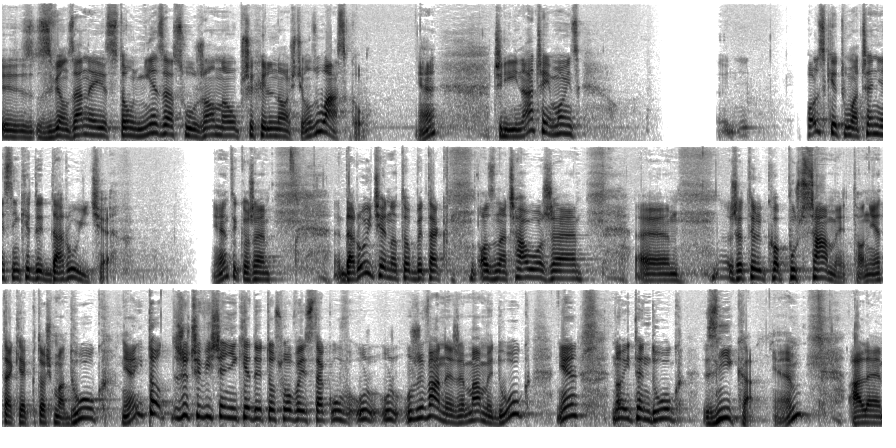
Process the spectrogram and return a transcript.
y, związane jest z tą niezasłużoną przychylnością, z łaską. Nie? Czyli inaczej mówiąc, polskie tłumaczenie jest niekiedy darujcie. Nie? Tylko, że darujcie, no to by tak oznaczało, że, że tylko puszczamy to, nie? Tak jak ktoś ma dług, nie? I to rzeczywiście niekiedy to słowo jest tak u, u, używane, że mamy dług, nie? No i ten dług znika, nie? Ale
